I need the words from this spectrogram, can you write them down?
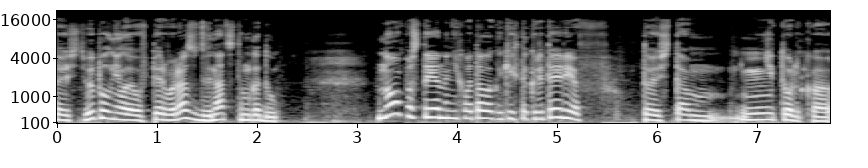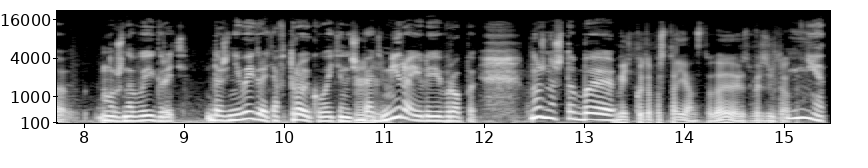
то есть выполнила его в первый раз в 2012 году. Но постоянно не хватало каких-то критериев, то есть там не только нужно выиграть, даже не выиграть, а в тройку войти на чемпионате мира или Европы. Нужно, чтобы... Иметь какое-то постоянство, да, в результатах? Нет,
